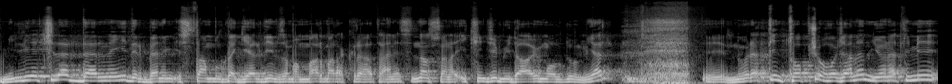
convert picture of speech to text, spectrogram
Milliyetçiler Derneği'dir benim İstanbul'da geldiğim zaman Marmara Kıraathanesi'nden sonra ikinci müdavim olduğum yer. Ee, Nurettin Topçu Hoca'nın yönetimi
